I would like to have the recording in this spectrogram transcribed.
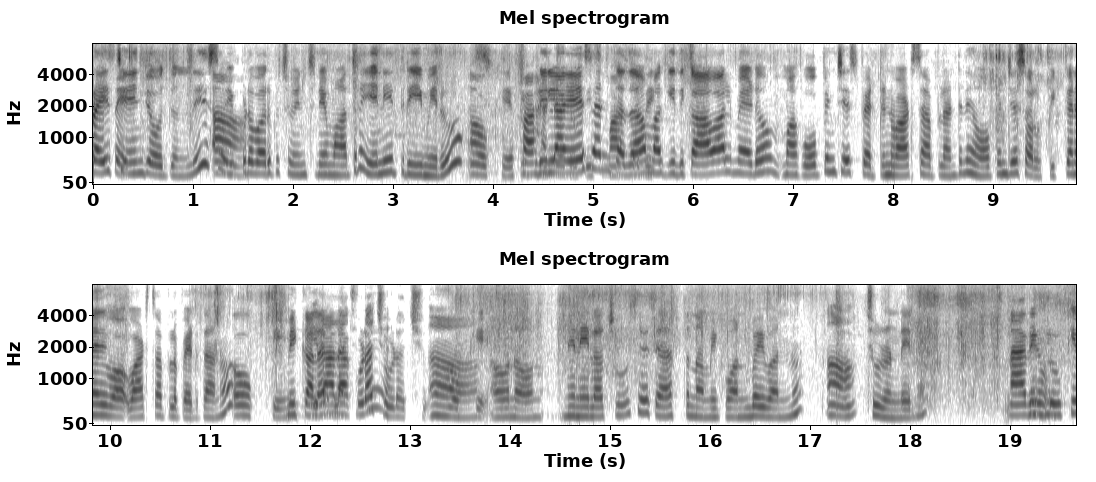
ప్రైస్ చేంజ్ అవుతుంది. సో ఇప్పటి వరకు చూపించినవి మాత్రం ఎనీ త్రీ మీరు. ఓకే ఇలా వేసాను కదా మాకు ఇది కావాలి మేడం మాకు ఓపెన్ చేసి పెట్టండి వాట్సాప్లో అంటే నేను ఓపెన్ చేసి వాళ్ళకి పిక్ అనేది వాట్సాప్లో పెడతాను. ఓకే మీ colour అలా కూడా చూడొచ్చు. అవునవును. నేను ఇలా చూసేసి వేస్తున్నా మీకు వన్ బై వన్ చూడండి ఇలా. నావీ బ్లూ కి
